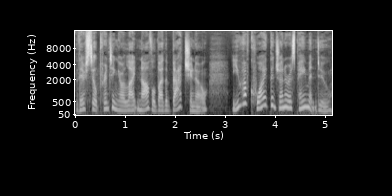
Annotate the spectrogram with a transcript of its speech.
They're still printing your light novel by the batch, you know. You have quite the generous payment due.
